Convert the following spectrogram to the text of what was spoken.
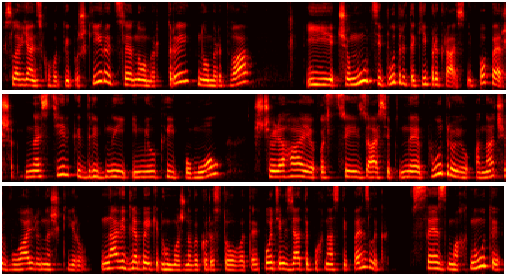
слав'янського типу шкіри це номер 3, номер 2. І чому ці пудри такі прекрасні? По-перше, настільки дрібний і мілкий помол, що лягає ось цей засіб не пудрою, а наче вуаллю на шкіру. Навіть для бейкінгу можна використовувати. Потім взяти пухнастий пензлик, все змахнути,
